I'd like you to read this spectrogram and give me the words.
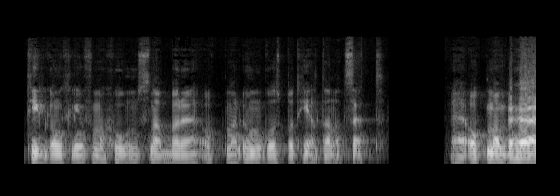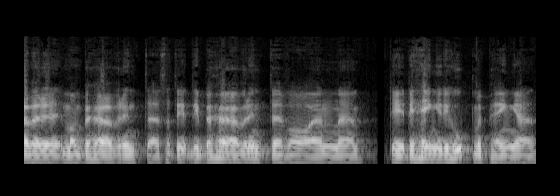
tillgång till information snabbare och man umgås på ett helt annat sätt. Och man behöver, man behöver inte, så det, det behöver inte vara en det, det, hänger ihop med pengar.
